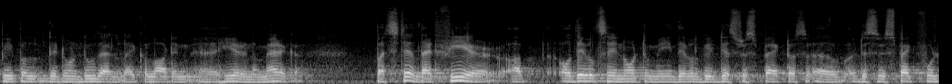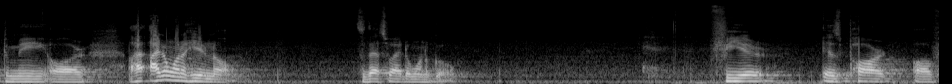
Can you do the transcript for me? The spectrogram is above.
people. They don't do that like a lot in uh, here in America. But still, that fear, of, or they will say no to me. They will be disrespect or uh, disrespectful to me, or I, I don't want to hear no. So that's why I don't want to go. Fear is part of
